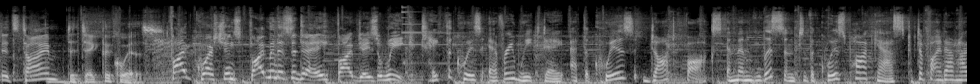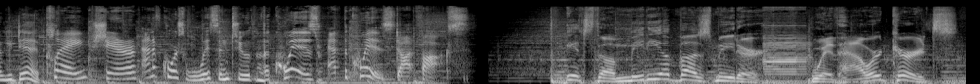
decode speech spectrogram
It's time to take the quiz. Five questions, five minutes a day, five days a week. Take the quiz every weekday at thequiz.fox and then listen to the quiz podcast to find out how you did. Play, share, and of course, listen to the quiz at thequiz.fox. It's the Media Buzz Meter with Howard Kurtz.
